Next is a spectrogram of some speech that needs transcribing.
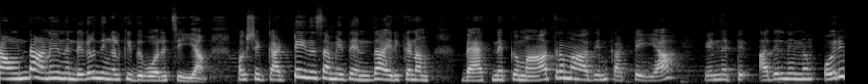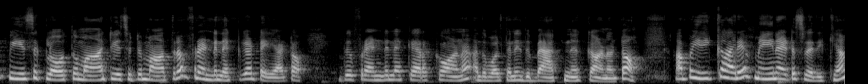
റൗണ്ട് ആണ് എന്നുണ്ടെങ്കിൽ നിങ്ങൾക്ക് ഇതുപോലെ ചെയ്യാം. പക്ഷെ കട്ട് ചെയ്യുന്ന സമയത്ത് എന്തായിരിക്കണം? ബാക്ക് നെക്ക് മാത്രം ആദ്യം കട്ട് ചെയ്യുക. എന്നിട്ട് അതിൽ നിന്നും ഒരു പീസ് ക്ലോത്ത് മാറ്റി വെച്ചിട്ട് മാത്രം ഫ്രണ്ട് നെക്ക് കട്ട് ചെയ്യുക കേട്ടോ ഇത് ഫ്രണ്ട് നെക്ക് ഇറക്കമാണ് അതുപോലെ തന്നെ ഇത് ബാക്ക് നെക്കാണ് കേട്ടോ അപ്പോൾ ഈ കാര്യം മെയിനായിട്ട് ശ്രദ്ധിക്കുക.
